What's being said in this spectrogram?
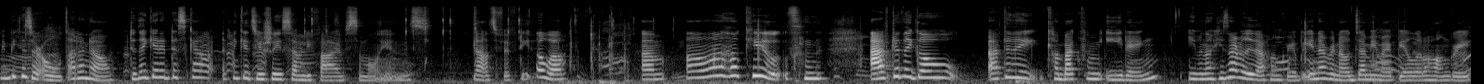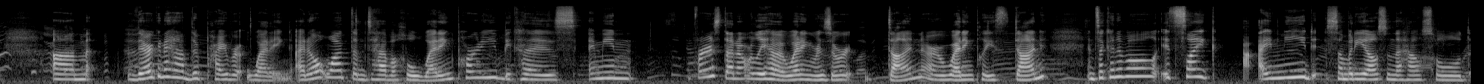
Maybe because they're old. I don't know. Do they get a discount? I think it's usually 75 simoleons. Now it's 50. Oh well. Um, oh, how cute. after they go, after they come back from eating, even though he's not really that hungry, but you never know, Demi might be a little hungry. Um, they're gonna have their private wedding. I don't want them to have a whole wedding party because, I mean, first, I don't really have a wedding resort done or a wedding place done. And second of all, it's like, I need somebody else in the household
